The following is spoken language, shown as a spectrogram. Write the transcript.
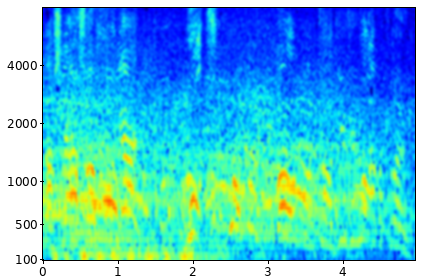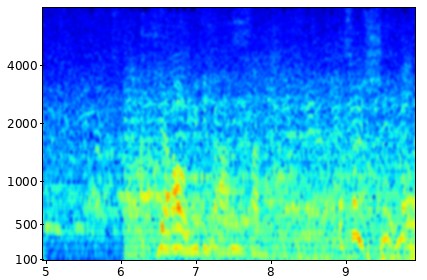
That's it, that's our ball again. What? Oh my god, you do not have a clue. Yeah, oh, you can understand. That's so shit, look.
